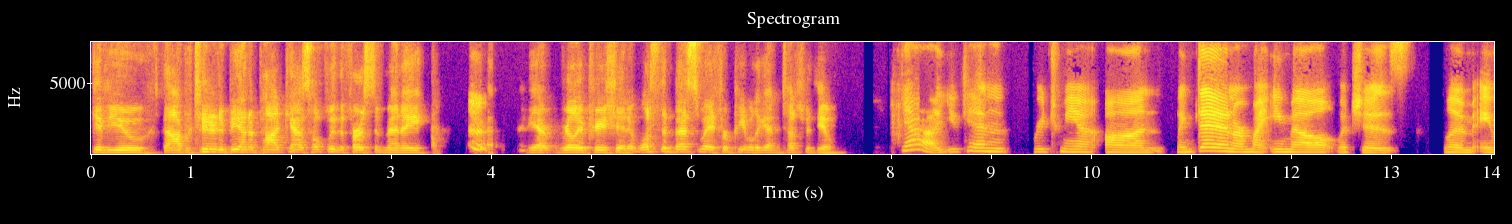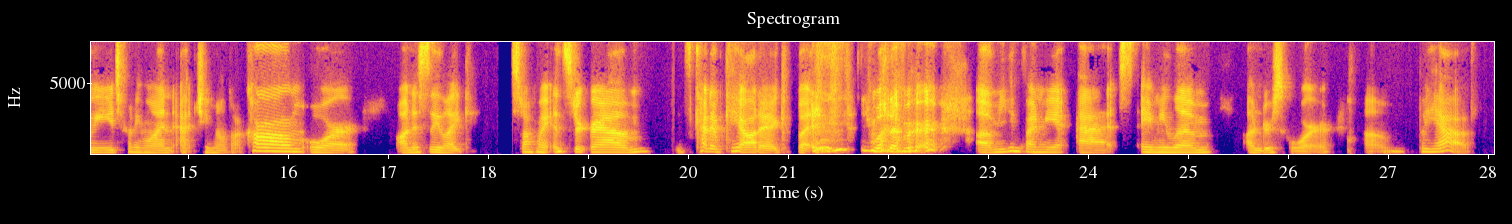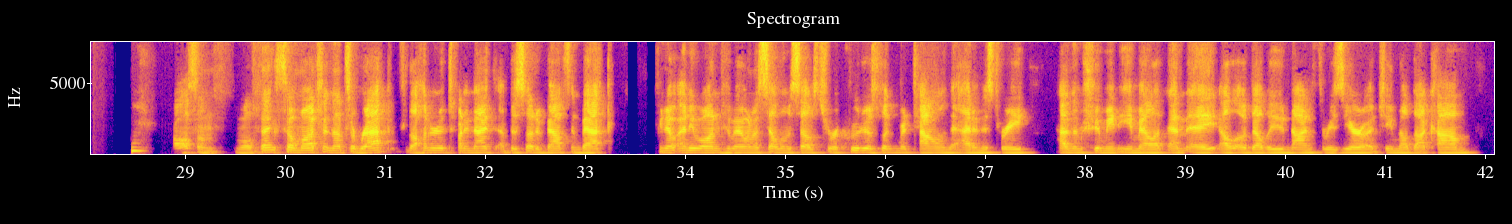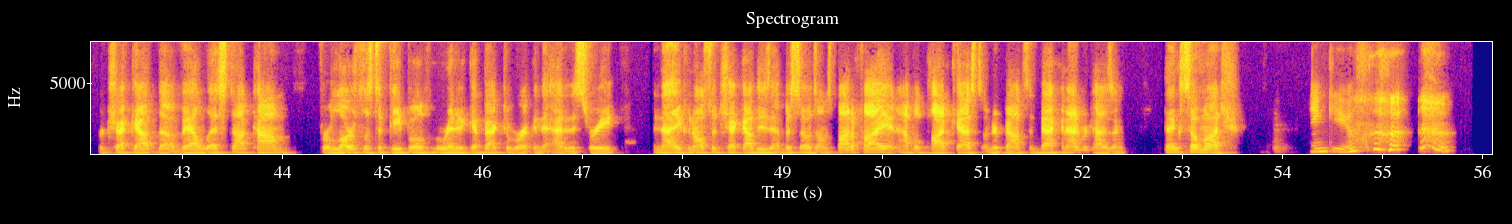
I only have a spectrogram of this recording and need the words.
give you the opportunity to be on a podcast, hopefully the first of many. yeah, really appreciate it. What's the best way for people to get in touch with you? Yeah, you can reach me on LinkedIn or my email, which is limamy21 at gmail.com, or honestly, like stalk my Instagram. It's kind of chaotic, but whatever. Um, you can find me at Amy Lim underscore. Um, but yeah, Awesome. Well, thanks so much. And that's a wrap for the 129th episode of Bouncing Back. If you know anyone who may want to sell themselves to recruiters looking for talent in the ad industry, have them shoot me an email at MALOW930 at gmail.com or check out the availlist.com for a large list of people who are ready to get back to work in the ad industry. And now you can also check out these episodes on Spotify and Apple Podcasts under Bouncing Back and Advertising. Thanks so much. Thank you.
